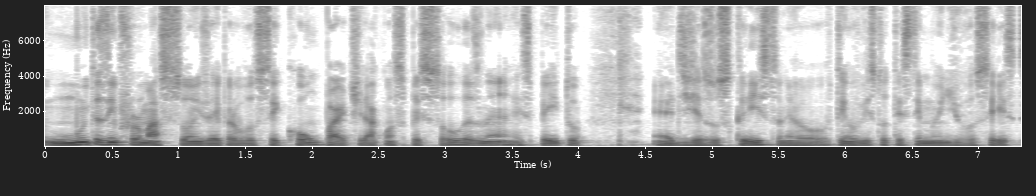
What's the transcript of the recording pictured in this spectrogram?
muitas informações aí para você compartilhar com as pessoas né, a respeito é, de Jesus Cristo. Né? Eu tenho visto o testemunho de vocês,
